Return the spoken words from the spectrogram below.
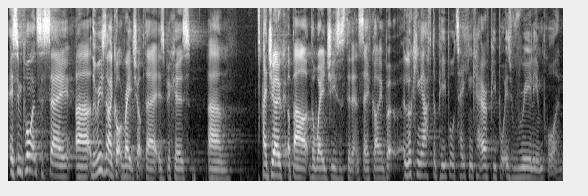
it's important to say uh, the reason I got Rach up there is because um, I joke about the way Jesus did it in safeguarding, but looking after people, taking care of people is really important.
